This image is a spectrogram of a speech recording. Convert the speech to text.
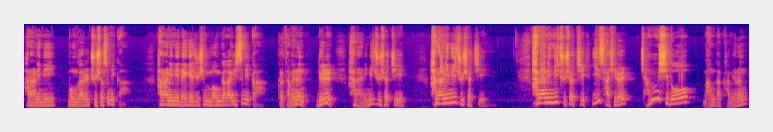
하나님이 뭔가를 주셨습니까? 하나님이 내게 주신 뭔가가 있습니까? 그렇다면은 늘 하나님이 주셨지. 하나님이 주셨지. 하나님이 주셨지. 이 사실을 잠시도 망각하면은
